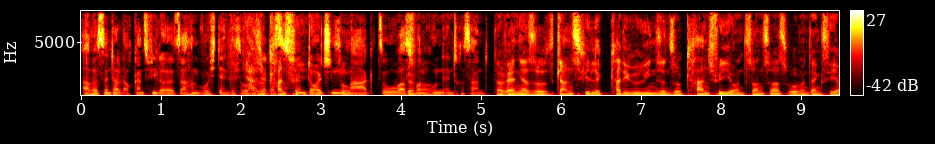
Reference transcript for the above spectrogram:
Aber es sind halt auch ganz viele Sachen, wo ich denke, so, Ja, Alter, so das ist für den deutschen so. Markt sowas von Genau. uninteressant. Da werden ja so ganz viele Kategorien sind so Country und sonst was, wo man denkt, ja,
